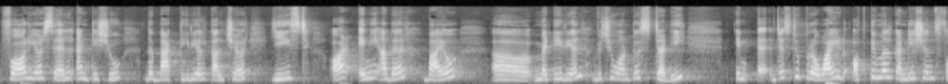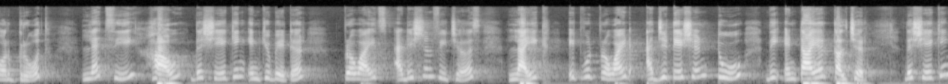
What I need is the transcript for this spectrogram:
for your cell and tissue, the bacterial culture, yeast, or any other bio uh, material which you want to study in uh, just to provide optimal conditions for growth. Let us see how the shaking incubator provides additional features like it would provide agitation to the entire culture. The shaking,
